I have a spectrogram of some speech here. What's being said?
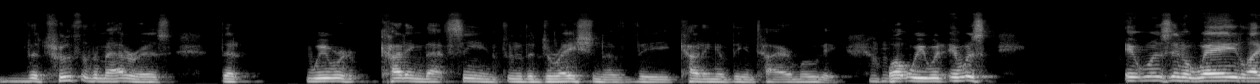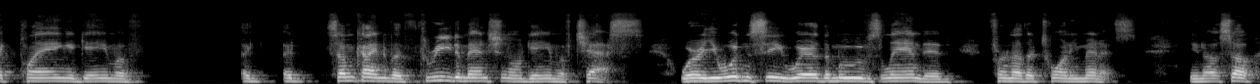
the truth of the matter is that we were cutting that scene through the duration of the cutting of the entire movie. Mm-hmm. What we would, it was, it was in a way like playing a game of a, a some kind of a three dimensional game of chess where you wouldn't see where the moves landed for another 20 minutes you know? So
